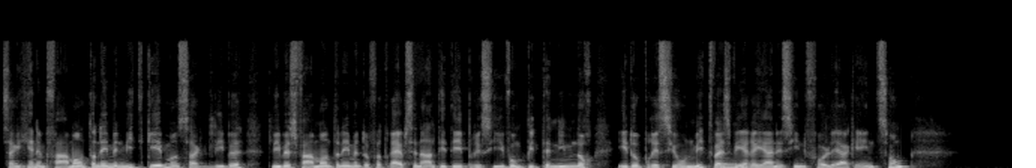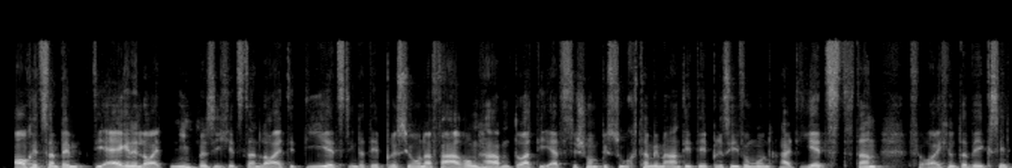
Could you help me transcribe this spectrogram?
sage ich, einem Pharmaunternehmen mitgeben und sagen, liebe, liebes Pharmaunternehmen, du vertreibst ein Antidepressivum, bitte nimm noch Edopression mit, weil mhm. es wäre ja eine sinnvolle Ergänzung auch jetzt dann beim die eigenen Leute, nimmt man sich jetzt dann Leute, die jetzt in der Depression Erfahrung mhm. haben, dort die Ärzte schon besucht haben im Antidepressivum und halt jetzt dann für euch unterwegs sind.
